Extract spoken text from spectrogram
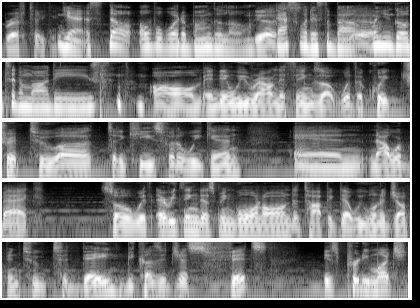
breathtaking. Yes, the overwater bungalow. Yes. That's what it's about Yeah. when you go to the Maldives. Um, and then we rounded things up with a quick trip to uh, to the Keys for the weekend, and now we're back. So with everything that's been going on, the topic that we want to jump into today because it just fits is pretty much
